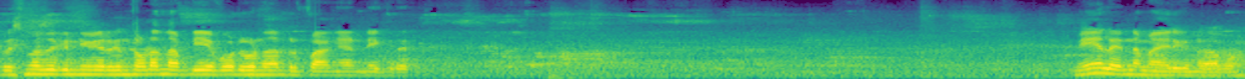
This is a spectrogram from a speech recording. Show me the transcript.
கிறிஸ்மஸுக்கு நியூ இயருக்கு தொடர்ந்து அப்படியே போட்டு கொண்டு தான் இருப்பாங்க நினைக்கிறேன். மேலே என்ன மாதிரி இருக்குன்னு பார்ப்போம்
